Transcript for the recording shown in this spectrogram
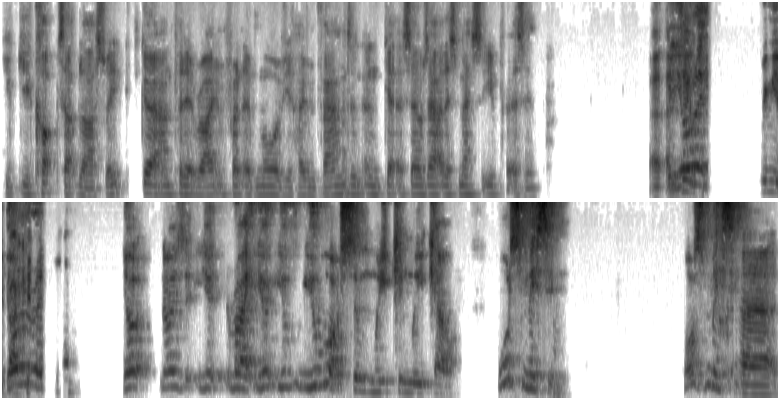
you, you cocked up last week. Go out and put it right in front of more of your home fans and, and get ourselves out of this mess that you put us in. Uh, you're, bring you back. You're, you're, no, you right. You, you you watch them week in week out. What's missing? What's missing? Uh,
